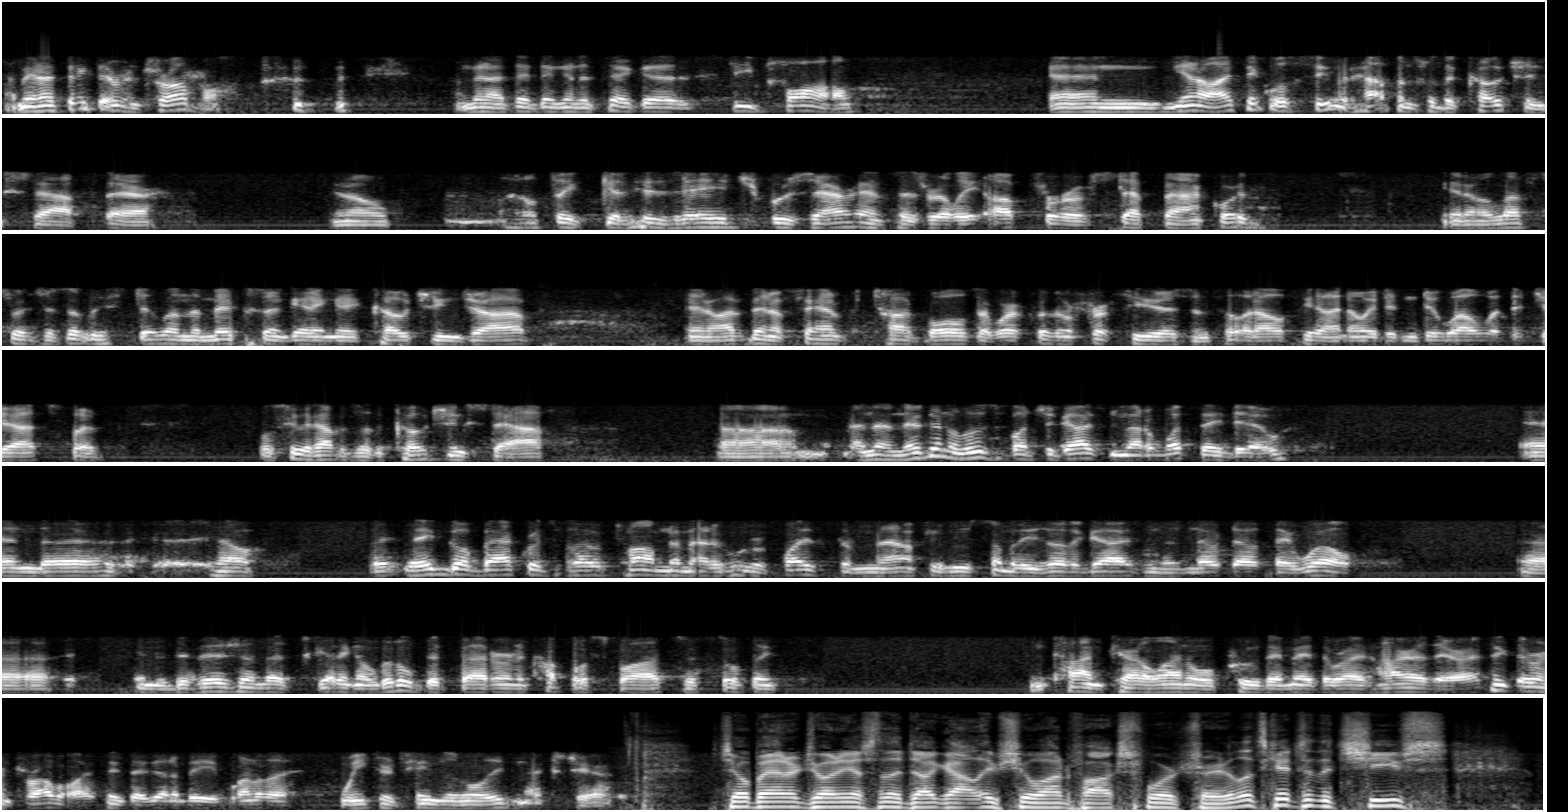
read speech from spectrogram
I mean, I think they're in trouble. I mean, I think they're going to take a steep fall. And, you know, I think we'll see what happens with the coaching staff there. You know, I don't think at his age, Bruce Arians is really up for a step backward. You know, Leftwich is at least still in the mix of getting a coaching job. You know, I've been a fan of Todd Bowles. I worked with him for a few years in Philadelphia. I know he didn't do well with the Jets, but we'll see what happens with the coaching staff. Um, and then they're going to lose a bunch of guys no matter what they do. And, uh, you know, they'd go backwards without Tom no matter who replaced them. Now, if you lose some of these other guys, and there's no doubt they will, uh, in the division that's getting a little bit better in a couple of spots, I still think in time Carolina will prove they made the right hire there. I think they're in trouble. I think they're going to be one of the weaker teams in the league next year. Joe Banner joining us on the Doug Gottlieb Show on Fox Sports Radio. Let's get to the Chiefs.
